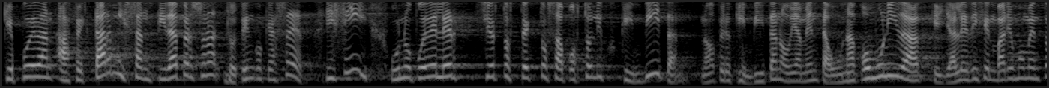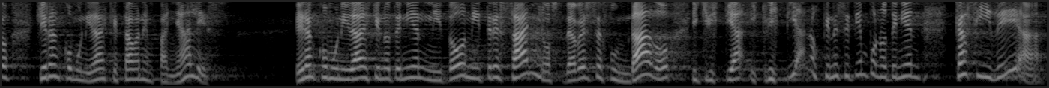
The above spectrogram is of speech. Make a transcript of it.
que puedan afectar mi santidad personal, lo tengo que hacer. Y sí, uno puede leer ciertos textos apostólicos que invitan, ¿no? pero que invitan obviamente a una comunidad, que ya les dije en varios momentos, que eran comunidades que estaban en pañales. Eran comunidades que no tenían ni dos ni tres años de haberse fundado y, cristianos que en ese tiempo no tenían casi idea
